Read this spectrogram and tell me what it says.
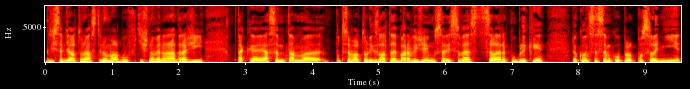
když jsem dělal tu nástěnou malbu v Tišnově na nádraží, tak já jsem tam eh, potřeboval tolik zlaté barvy, že ji museli svést z celé republiky. Dokonce jsem koupil poslední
